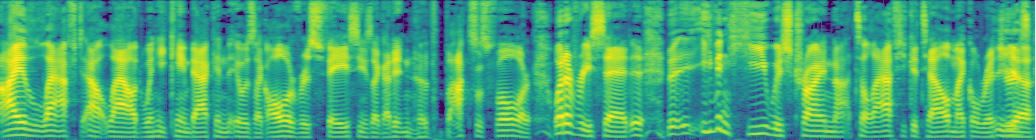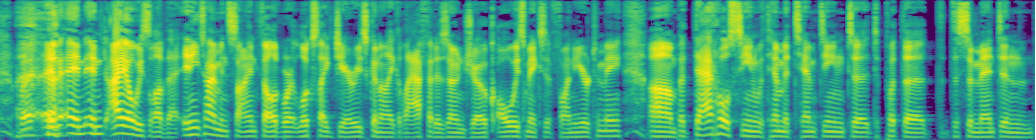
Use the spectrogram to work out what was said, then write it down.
I laughed out loud when he came back and it was like all over his face. He's like, I didn't know the box was full or whatever he said. Even he was trying not to laugh. You could tell, Michael Richards. Yeah. But, and, and, and I always love that. Anytime in Seinfeld where it looks like Jerry's going to like laugh at his own joke always makes it funnier to me. Um, but that whole scene with him attempting to, to put the, the cement in,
